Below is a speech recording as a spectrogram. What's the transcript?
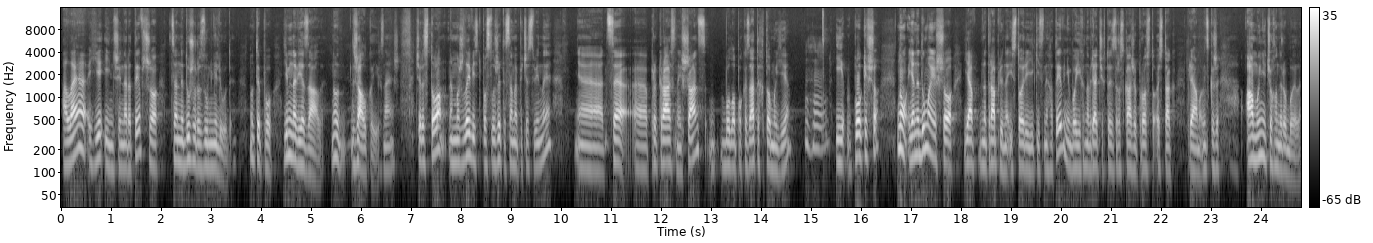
Але є інший наратив, що це не дуже розумні люди. Ну, типу, їм нав'язали. Ну, жалко їх, знаєш. Через то можливість послужити саме під час війни е, це е, прекрасний шанс було показати, хто ми є. І поки що, ну я не думаю, що я натраплю на історії якісь негативні, бо їх навряд чи хтось розкаже просто ось так прямо. Він скаже: а ми нічого не робили.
